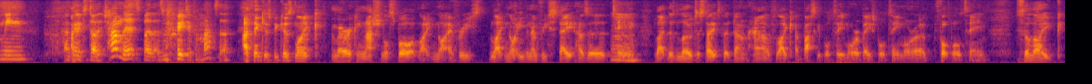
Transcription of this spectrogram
I mean, I go to Dulwich Hamlets, but that's a very different matter. I think it's because like American national sport, like not every, like not even every state has a mm. team. Like there's loads of states that don't have like a basketball team or a baseball team or a football team. So like,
